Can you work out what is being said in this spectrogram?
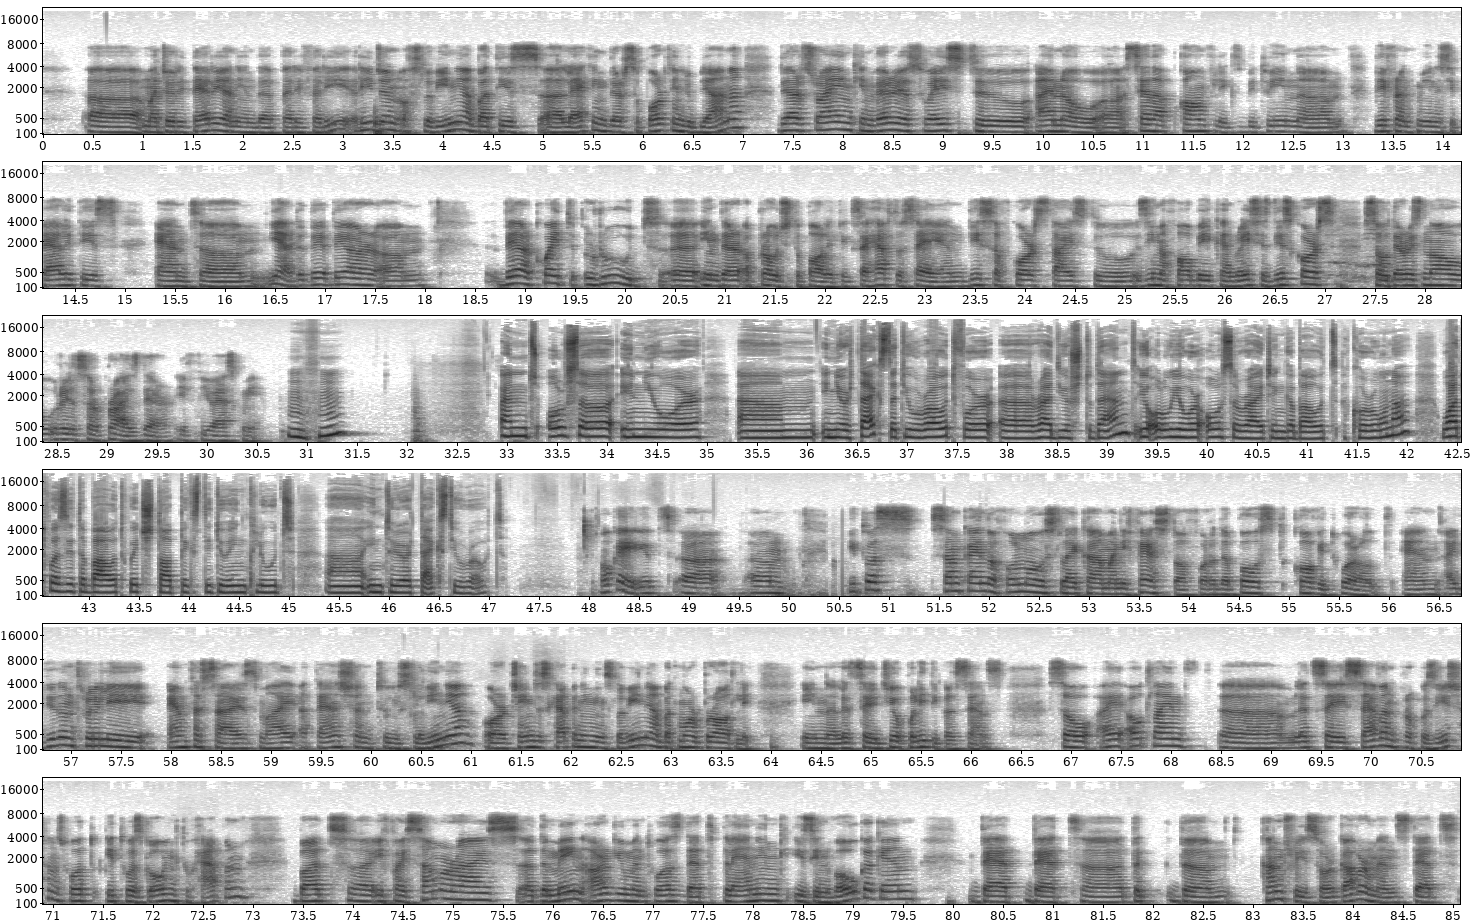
uh, majoritarian in the periphery region of Slovenia, but is uh, lacking their support in Ljubljana. They are trying in various ways to, I know, uh, set up conflicts between um, different municipalities, and um, yeah, they, they are. Um, they are quite rude uh, in their approach to politics, I have to say. And this, of course, ties to xenophobic and racist discourse. So there is no real surprise there, if you ask me. Mm-hmm. And also in your um, in your text that you wrote for uh, Radio Student, you, you were also writing about Corona. What was it about? Which topics did you include uh, into your text you wrote? Okay, it's uh, um, it was some kind of almost like a manifesto for the post-COVID world, and I didn't really emphasize my attention to Slovenia or changes happening in Slovenia, but more broadly, in uh, let's say geopolitical sense. So I outlined um, let's say seven propositions what it was going to happen but uh, if I summarize, uh, the main argument was that planning is in vogue again, that that uh, the the countries or governments that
